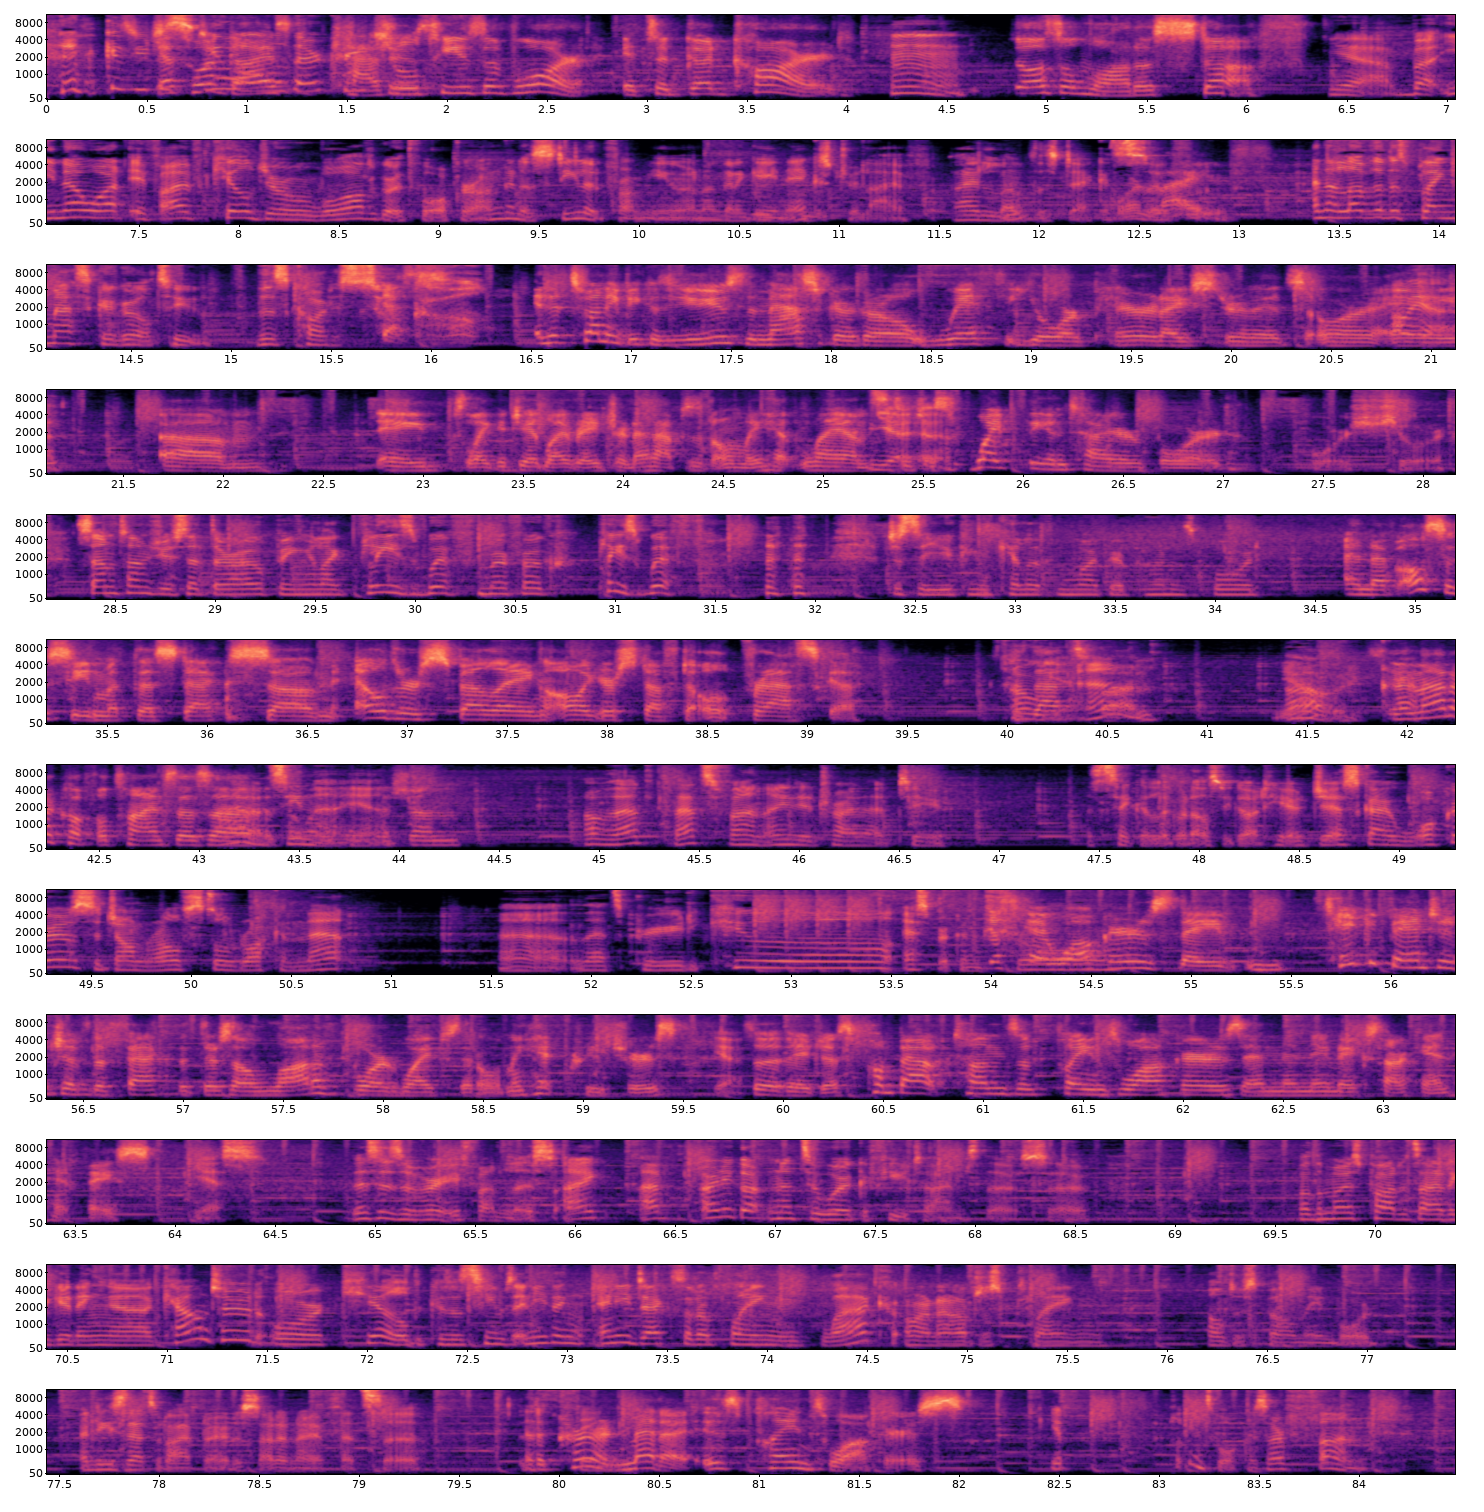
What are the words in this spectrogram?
Because you just Guess what, guys? all. Casualties of War. It's a good card. Mm, Does a lot of stuff. yeah, but you know what? If I've killed your Wild Growth Walker, I'm going to steal it from you and I'm going to gain extra life. I love this deck. It's Or so fun. And I love that it's playing Massacre Girl too. This card is so Yes. cool. And it's funny because you use the Massacre Girl with your Paradise Druids or a Oh, yeah. um a like a Jadelight Ranger that happens to only hit lands Yeah. to just wipe the entire board. For sure. Sometimes you sit there hoping, you're like, please whiff, Merfolk, please whiff. Just so you can kill it and wipe your opponent's board. And I've also seen with this deck some Elder spelling all your stuff to Alt Vraska. Oh, that's yeah? fun. Yeah, Oh, I've seen that a couple times as a. I haven't seen that yet. edition. Oh, that that's fun. I need to try that too. Let's take a look what else we got here. Jeskai Walkers, so John Rolfe still rocking that. Uh, that's pretty cool. Esper Control. Just Skywalkers, they take advantage of the fact that there's a lot of board wipes that only hit creatures. Yeah. So they just pump out tons of planeswalkers and then they make Sarkhan hit face. Yes. This is a very fun list. I, I've only gotten it to work a few times though, so for the most part it's either getting uh, countered or killed because it seems anything any decks that are playing black are now just playing Elder Spell mainboard. At least that's what I've noticed. I don't know if that's a, a The current thing. meta is planeswalkers. Yep. Planeswalkers are fun.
